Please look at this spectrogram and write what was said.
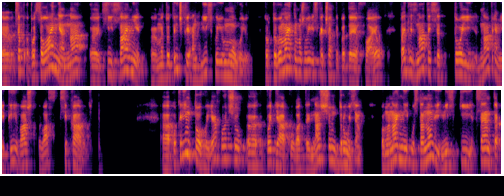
е, Це посилання на е, ці самі методички англійською мовою. Тобто, ви маєте можливість скачати pdf файл та дізнатися той напрям, який ваш, вас цікавить. Окрім того, я хочу подякувати нашим друзям комунальній установі міський центр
